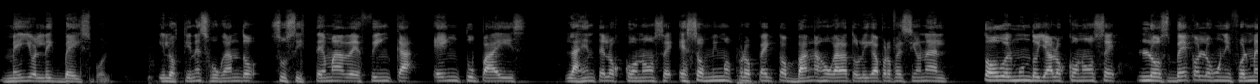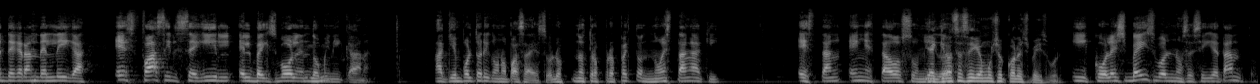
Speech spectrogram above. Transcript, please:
Major League Baseball y los tienes jugando su sistema de finca en tu país, la gente los conoce, esos mismos prospectos van a jugar a tu liga profesional, todo el mundo ya los conoce, los ve con los uniformes de grandes ligas, es fácil seguir el béisbol en Dominicana. Aquí en Puerto Rico no pasa eso, Los- nuestros prospectos no están aquí, están en Estados Y Unidos aquí no se sigue mucho college baseball. y college baseball no se sigue tanto.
